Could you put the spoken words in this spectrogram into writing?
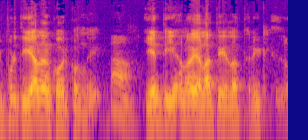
ఇప్పుడు తీయాలని కోరుకుంది ఏం తీయాలో ఎలా తీయాలో తెలియట్లేదు.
